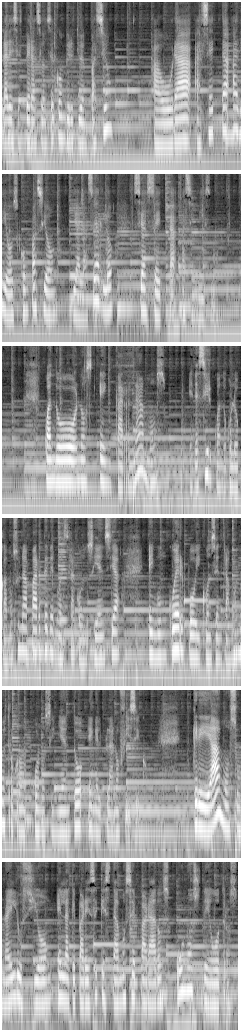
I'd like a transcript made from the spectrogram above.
la desesperación se convirtió en pasión. Ahora acepta a Dios con pasión y al hacerlo se acepta a sí mismo. Cuando nos encarnamos, es decir, cuando colocamos una parte de nuestra conciencia en un cuerpo y concentramos nuestro conocimiento en el plano físico. Creamos una ilusión en la que parece que estamos separados unos de otros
